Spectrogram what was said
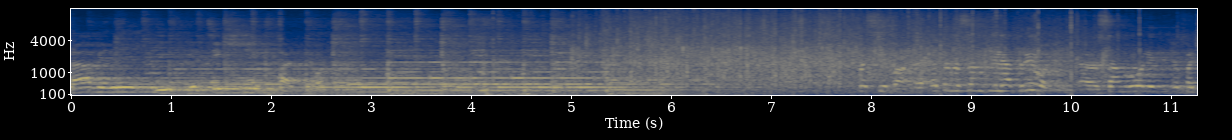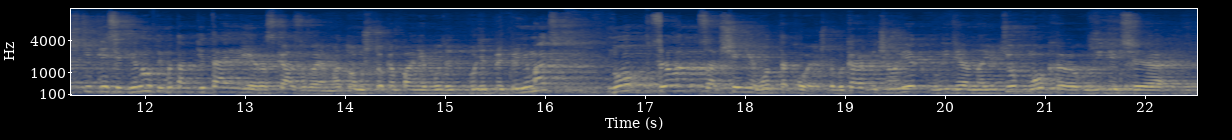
правильный и этичный партнер. Это на самом деле отрывок. Э, Сам ролик почти 10 минут, и мы там детальнее рассказываем о том, что компания будет, будет предпринимать. Но в целом сообщение вот такое, чтобы каждый человек, увидя на YouTube, мог э, увидеть э,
